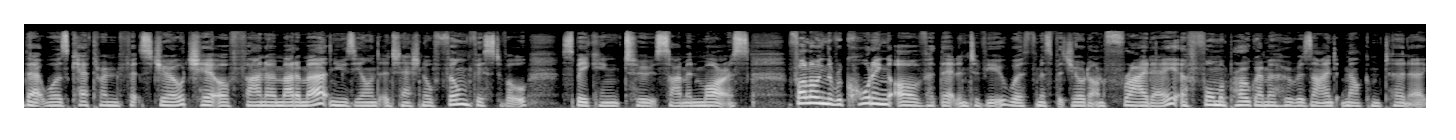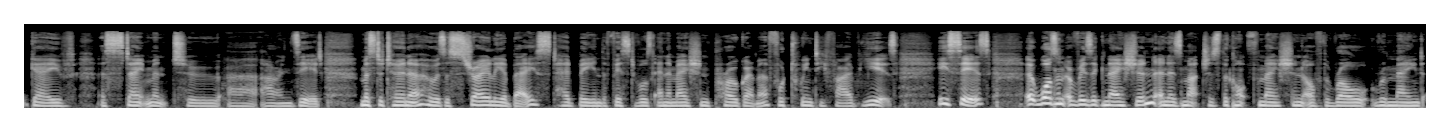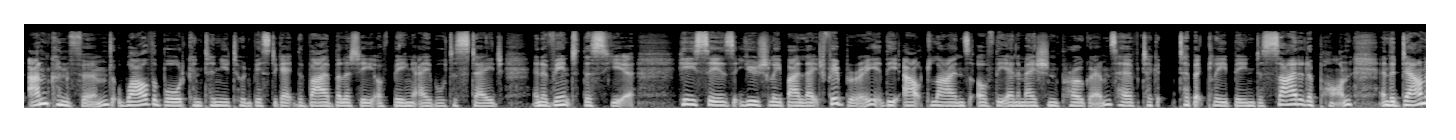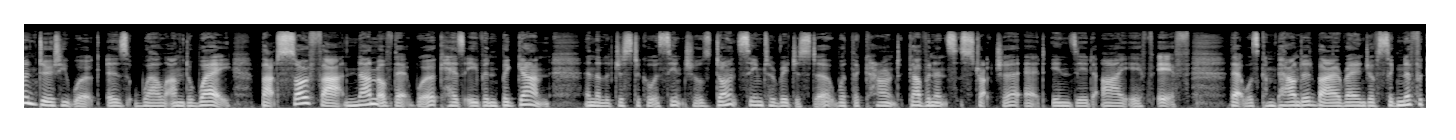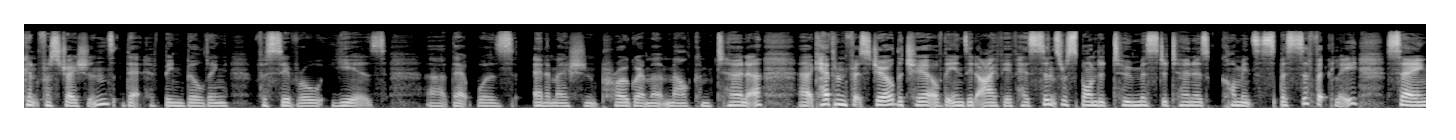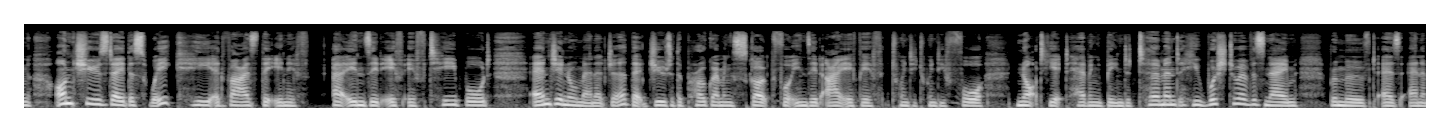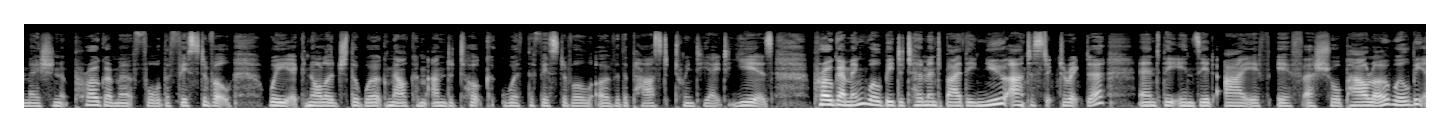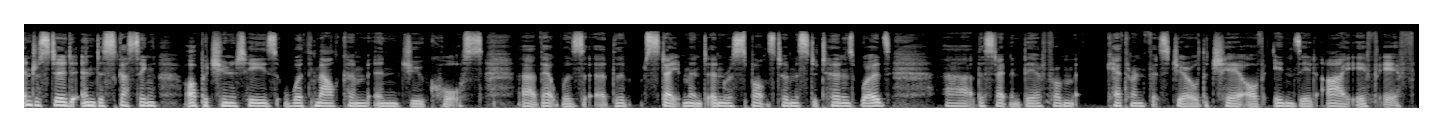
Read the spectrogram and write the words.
That was Catherine Fitzgerald, chair of Whānau Mārama, New Zealand International Film Festival, speaking to Simon Morris. Following the recording of that interview with Ms. Fitzgerald on Friday, a former programmer who resigned, Malcolm Turner, gave a statement to uh, RNZ. Mr. Turner, who is Australia based, had been the festival's animation programmer for 25 years. He says it wasn't a resignation in as much as the confirmation of the role remained unconfirmed while the board continued continue to investigate the viability of being able to stage an event this year. He says usually by late February, the outlines of the animation programs have t- typically been decided upon and the down and dirty work is well underway. But so far, none of that work has even begun, and the logistical essentials don't seem to register with the current governance structure at NZIFF. That was compounded by a range of significant frustrations that have been building for several years. Uh, that was animation programmer Malcolm Turner. Uh, Catherine Fitzgerald, the chair of the NZIFF, has since responded to Mr. Turner's comments specifically, saying on Tuesday this week he advised the NF uh, NZFFT board and general manager that due to the programming scope for NZIFF 2024 not yet having been determined, he wished to have his name removed as animation programmer for the festival. We acknowledge the work Malcolm undertook with the festival over the past 28 years. Programming will be determined by the new artistic director and the NZIFF. Uh, Shaw Paulo will be interested in discussing opportunities with Malcolm in due course. Uh, that was uh, the statement in response to Mr. Turner's words. Uh, the statement there from Catherine Fitzgerald, the chair of NZIFF.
